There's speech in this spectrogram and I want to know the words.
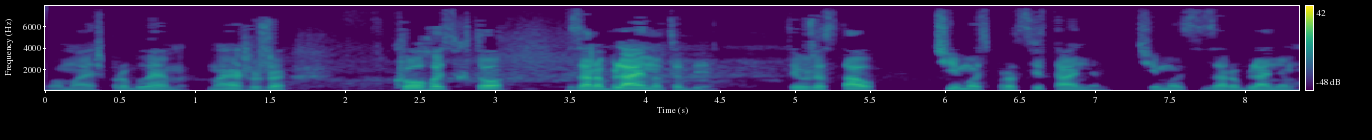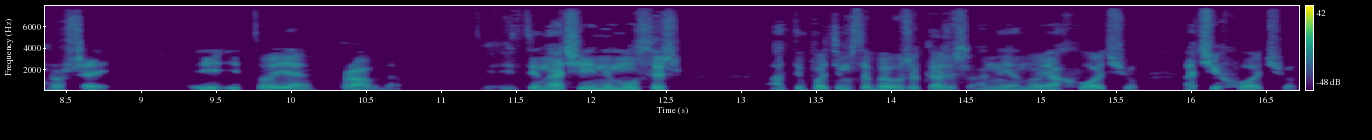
бо маєш проблеми. Маєш уже когось, хто заробляє на тобі. Ти вже став чимось процвітанням, чимось зароблянням грошей. І, і то є правда. І ти наче і не мусиш, а ти потім себе вже кажеш, а ні, ну я хочу, а чи хочу.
